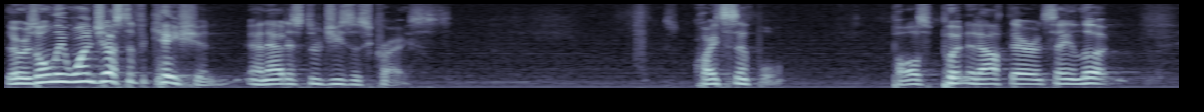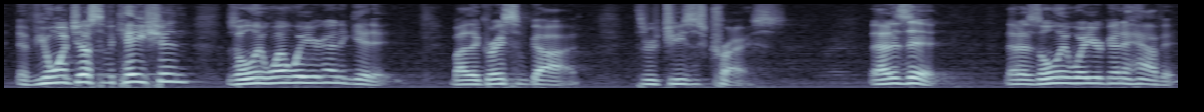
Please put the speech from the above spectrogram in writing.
There is only one justification, and that is through Jesus Christ. Quite simple. Paul's putting it out there and saying, look, if you want justification, there's only one way you're going to get it by the grace of God through Jesus Christ. That is it. That is the only way you're going to have it.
